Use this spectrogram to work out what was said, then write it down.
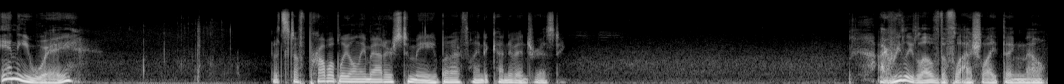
Anyway, that stuff probably only matters to me, but I find it kind of interesting. I really love the flashlight thing, though.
